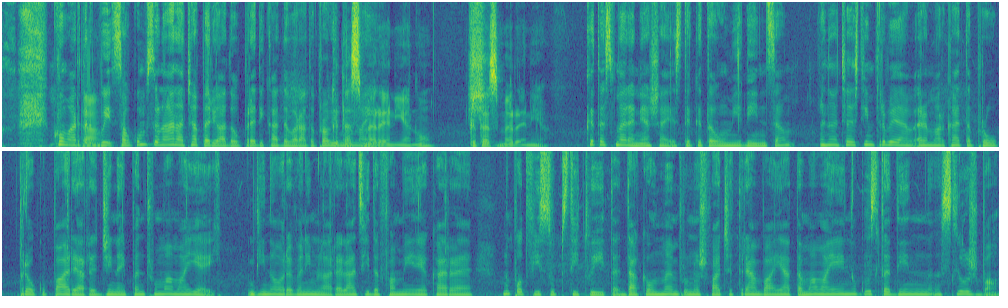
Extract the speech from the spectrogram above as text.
cum ar Da. trebui, sau cum suna în acea perioadă o predică adevărată. Probabil Câtă mult mai- smerenie, nu? Câtă smerenie. Câtă smerenie, așa este, câtă umilință. În același timp trebuie remarcată pro- preocuparea reginei pentru mama ei. Din nou revenim la relații de familie care nu pot fi substituite. Dacă un membru nu-și face treaba, iată, mama ei nu gustă din slujbă.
